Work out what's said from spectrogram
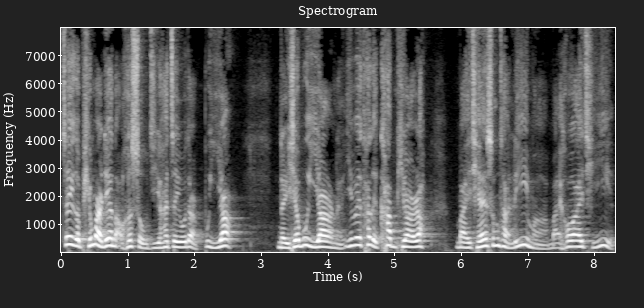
这个平板电脑和手机还真有点不一样。哪些不一样呢？因为它得看片儿啊，买前生产力嘛，买后爱奇艺，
